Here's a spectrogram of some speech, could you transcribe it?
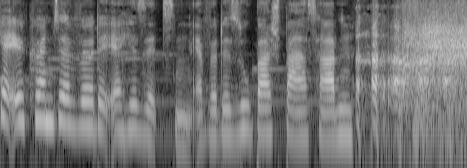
Michael könnte, würde er hier sitzen. Er würde super Spaß haben.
